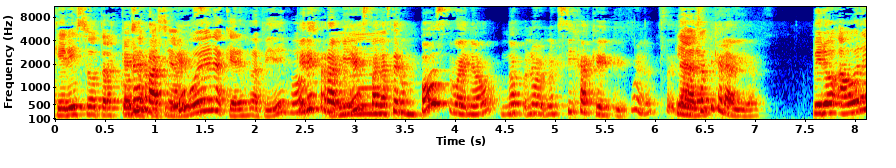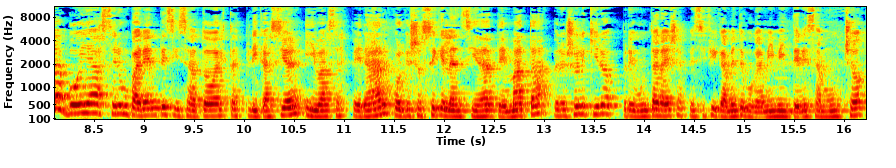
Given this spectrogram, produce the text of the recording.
¿Querés otras cosas que sean buenas? ¿Querés rapidez vos? ¿Querés rapidez para mm. hacer un post? Bueno, no, no, no exijas que, bueno, claro. la, la vida. Pero ahora voy a hacer un paréntesis a toda esta explicación y vas a esperar, porque yo sé que la ansiedad te mata, pero yo le quiero preguntar a ella específicamente, porque a mí me interesa mucho,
